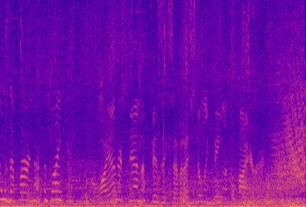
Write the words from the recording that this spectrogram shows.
Fumes that burn, not the blanket. Oh, I understand the physics of it. I just don't like being on fire.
